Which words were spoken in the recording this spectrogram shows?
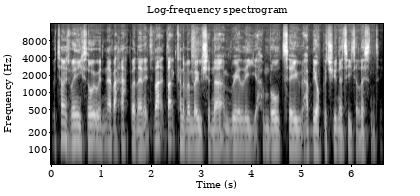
there were times when he thought it would never happen, and it's that that kind of emotion that I'm really humbled to have the opportunity to listen to.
